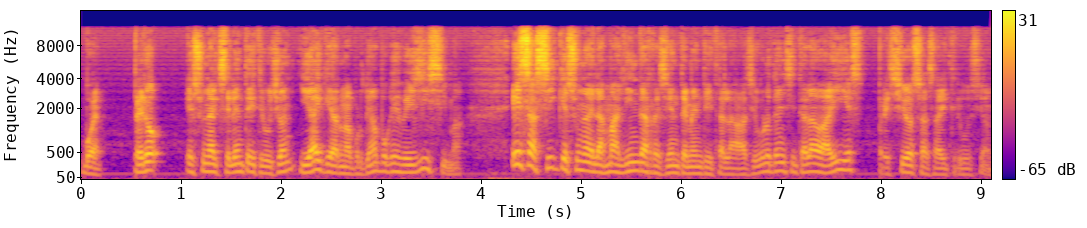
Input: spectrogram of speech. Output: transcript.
Bueno, pero es una excelente distribución y hay que dar una oportunidad porque es bellísima. Es así que es una de las más lindas recientemente instaladas. Si vos lo tenés instalado ahí, es preciosa esa distribución.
